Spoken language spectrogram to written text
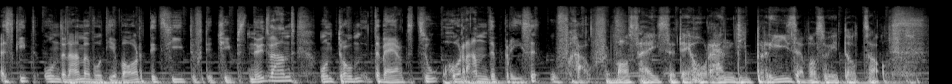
es gibt Unternehmen, die die Wartezeit auf die Chips nicht wollen und darum den Wert zu horrenden Preisen aufkaufen. Was heissen denn horrende Preise? Was wird da gezahlt?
